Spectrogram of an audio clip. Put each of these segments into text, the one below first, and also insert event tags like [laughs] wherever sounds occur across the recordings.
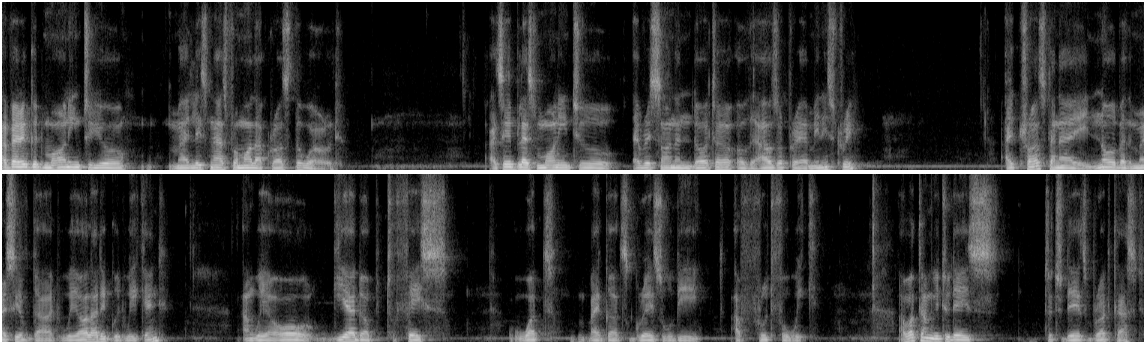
A very good morning to you, my listeners from all across the world. I say blessed morning to every son and daughter of the House of Prayer Ministry. I trust and I know by the mercy of God, we all had a good weekend and we are all geared up to face what, by God's grace, will be a fruitful week. I welcome you today's to today's broadcast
